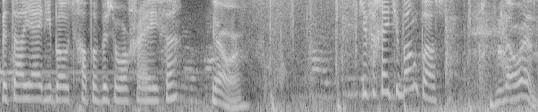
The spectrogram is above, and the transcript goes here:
betaal jij die boodschappenbezorger even? Ja hoor. Je vergeet je bankpas. Nou en?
